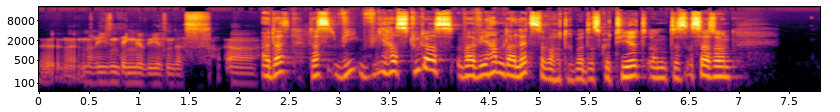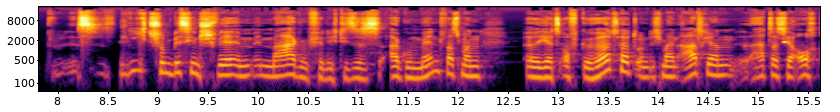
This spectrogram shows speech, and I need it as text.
ein Riesending gewesen. Das, äh, Aber das, das, wie, wie hast du das? Weil wir haben da letzte Woche drüber diskutiert und das ist ja so ein, es liegt schon ein bisschen schwer im, im Magen, finde ich, dieses Argument, was man äh, jetzt oft gehört hat. Und ich meine, Adrian hat das ja auch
